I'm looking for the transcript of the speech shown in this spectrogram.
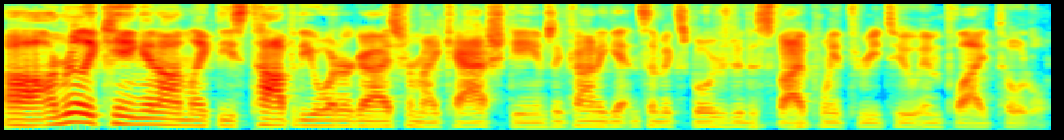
uh, I'm really keying in on like these top of the order guys for my cash games and kind of getting some exposure to this 5.32 implied total.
